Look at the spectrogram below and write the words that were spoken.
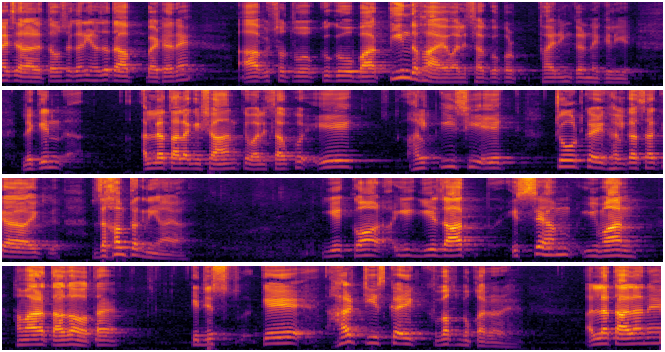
میں چلا رہتا ہوں اسے کہا نہیں حضرت آپ بیٹھے رہیں آپ اس وقت وہ کیونکہ وہ بات تین دفعہ آئے والد صاحب کے اوپر فائرنگ کرنے کے لیے لیکن اللہ تعالیٰ کی شان کے والد صاحب کو ایک ہلکی سی ایک چوٹ کا ایک ہلکا سا کیا ایک زخم تک نہیں آیا یہ کون یہ ذات اس سے ہم ایمان ہمارا تازہ ہوتا ہے کہ جس کے ہر چیز کا ایک وقت مقرر ہے اللہ تعالیٰ نے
